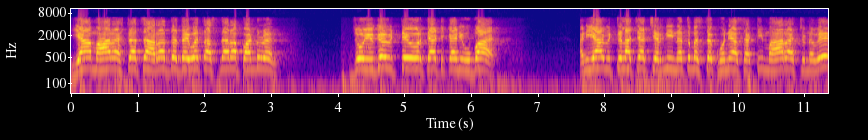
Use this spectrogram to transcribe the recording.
या महाराष्ट्राचा आराध्य दैवत असणारा पांडुरंग जो युगविठ्ठेवर त्या ठिकाणी उभा आहे आणि या विठ्ठलाच्या चरणी नतमस्तक होण्यासाठी महाराष्ट्र नव्हे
